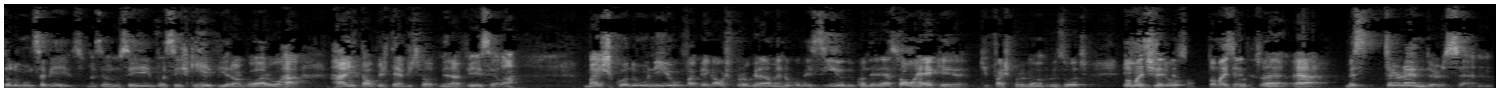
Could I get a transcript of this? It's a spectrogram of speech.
Todo mundo sabia isso, mas eu não sei vocês que reviram agora, o Raí talvez tenha visto pela primeira vez, sei lá. Mas quando o Neil vai pegar os programas, no comecinho, quando ele é só um hacker que faz programa para os outros... Thomas tira Anderson. Thomas Anderson. É, é, Mr. Anderson.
